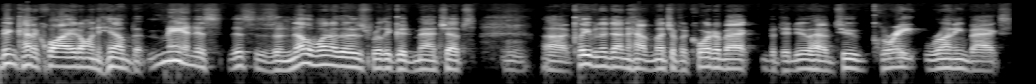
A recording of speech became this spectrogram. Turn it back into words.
been kind of quiet on him, but man, this this is another one of those really good matchups. Mm. Uh, Cleveland doesn't have much of a quarterback, but they do have two great running backs.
